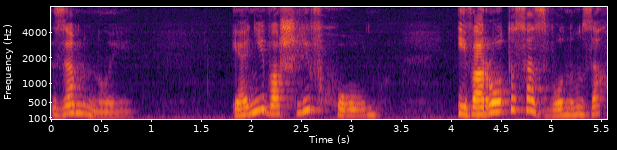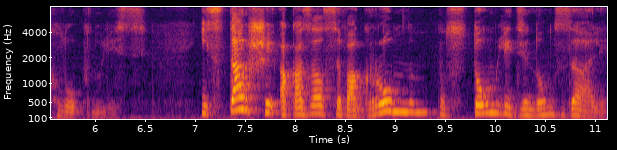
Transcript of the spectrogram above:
за мной». И они вошли в холм, и ворота со звоном захлопнулись. И старший оказался в огромном пустом ледяном зале.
